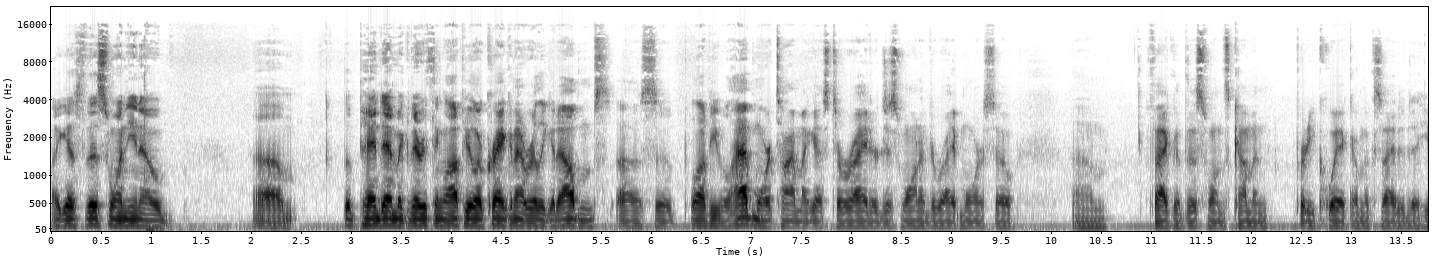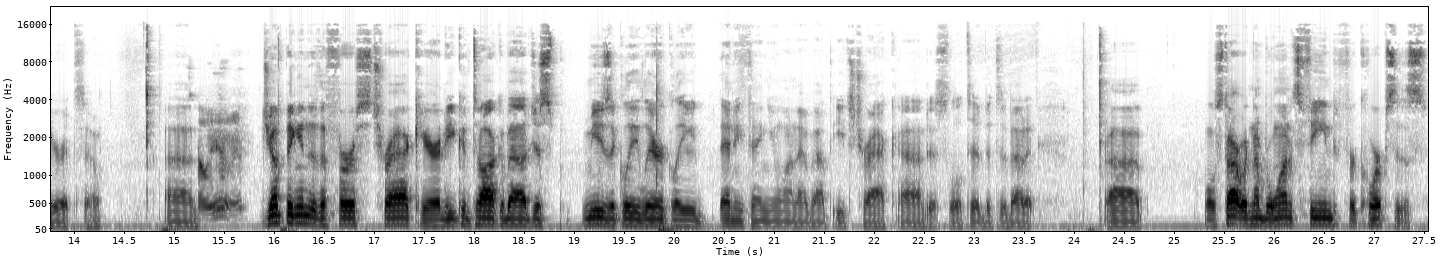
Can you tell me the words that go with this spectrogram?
I guess this one, you know, um, the pandemic and everything, a lot of people are cranking out really good albums. Uh, so a lot of people have more time, I guess, to write or just wanted to write more. So um, the fact that this one's coming pretty quick, I'm excited to hear it. So Hell yeah, man. jumping into the first track here, and you can talk about just musically, lyrically, anything you want about each track. Uh, just little tidbits about it. Uh, we'll start with number one. It's "Fiend for Corpses."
